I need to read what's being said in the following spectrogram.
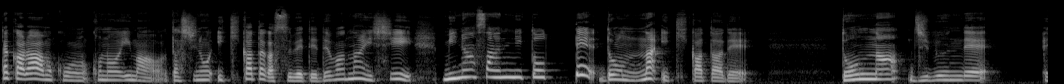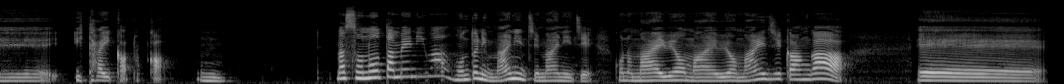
だから、このこの今、私の生き方が全てではないし、皆さんにとってどんな生き方で、どんな自分で、えー、いたいかとか、うん。まあ、そのためには、本当に毎日毎日、この毎秒毎秒毎時間が、え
